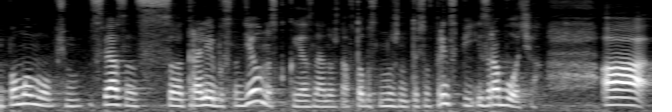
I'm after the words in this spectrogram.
по-моему, в общем, связан с троллейбусным делом, насколько я знаю, нужно автобусным, нужно, то есть он, в принципе, из рабочих. А,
